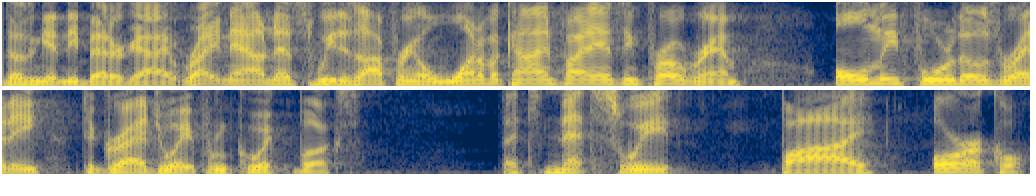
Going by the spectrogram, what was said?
Doesn't get any better, guy. Right now, NetSuite is offering a one of a kind financing program only for those ready to graduate from QuickBooks. That's NetSuite by Oracle.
